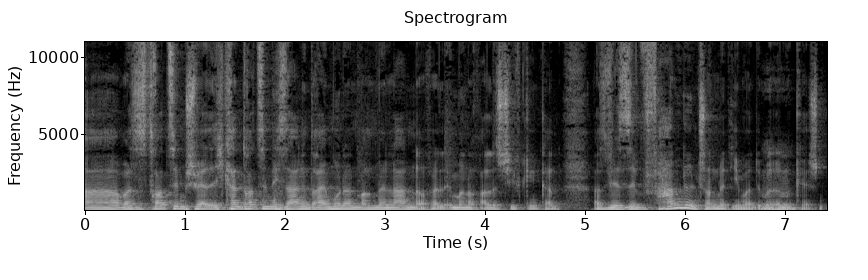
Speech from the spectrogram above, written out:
Aber es ist trotzdem schwer. Ich kann trotzdem nicht sagen, in drei Monaten machen wir einen Laden auf, weil immer noch alles schiefgehen kann. Also wir sind- verhandeln schon mit jemandem über eine Location.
